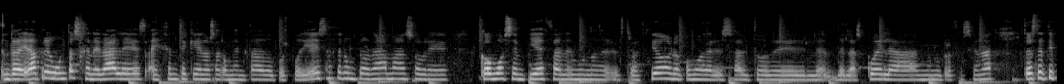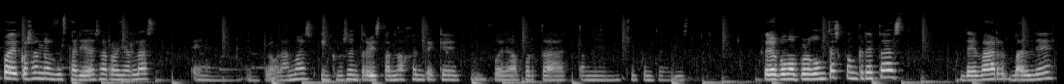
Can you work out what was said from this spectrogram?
en realidad preguntas generales. Hay gente que nos ha comentado, pues podríais hacer un programa sobre cómo se empieza en el mundo de la ilustración o cómo dar el salto de la, de la escuela al mundo profesional. Todo este tipo de cosas nos gustaría desarrollarlas en, en programas, incluso entrevistando a gente que pueda aportar también su punto de vista. Pero como preguntas concretas, de Bar Valdez,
